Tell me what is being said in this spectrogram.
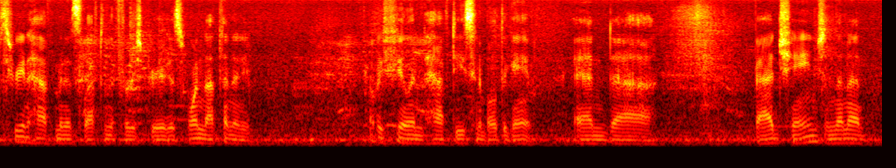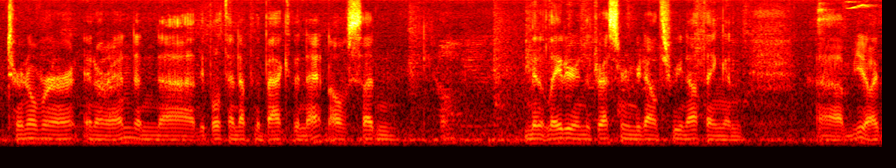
three and a half minutes left in the first period. It's one nothing, and you're probably feeling half decent about the game. And uh, bad change, and then a turnover in our end, and uh, they both end up in the back of the net. And all of a sudden, you know, a minute later in the dressing room, you're down three nothing, and um, you know. I,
